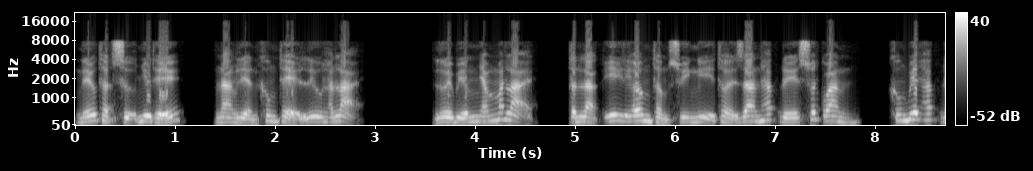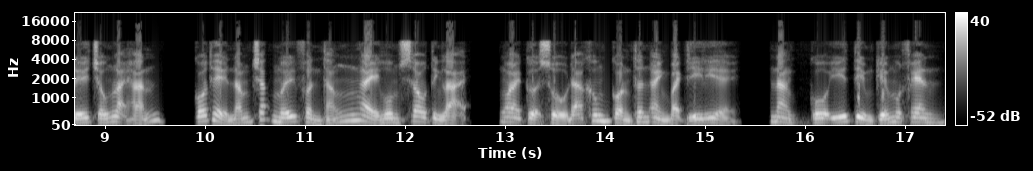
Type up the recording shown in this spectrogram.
Nếu thật sự như thế, nàng liền không thể lưu hắn lại. Lười biếng nhắm mắt lại, tần lạc y âm thầm suy nghĩ thời gian hắc đế xuất quan, không biết hắc đế chống lại hắn, có thể nắm chắc mấy phần thắng ngày hôm sau tỉnh lại, ngoài cửa sổ đã không còn thân ảnh bạch y nàng cố ý tìm kiếm một phen,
